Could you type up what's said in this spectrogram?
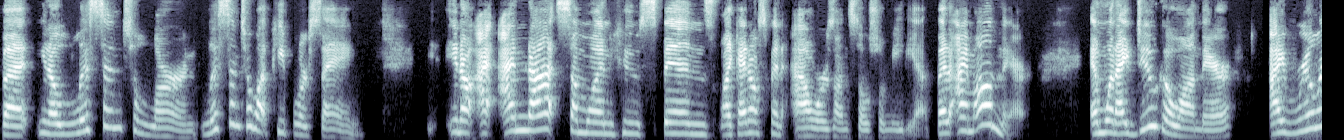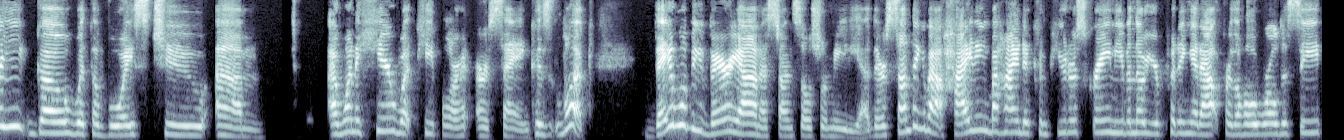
But, you know, listen to learn, listen to what people are saying. You know, I, I'm not someone who spends, like, I don't spend hours on social media, but I'm on there. And when I do go on there, I really go with a voice to, um, I want to hear what people are, are saying. Because look, they will be very honest on social media. There's something about hiding behind a computer screen, even though you're putting it out for the whole world to see,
